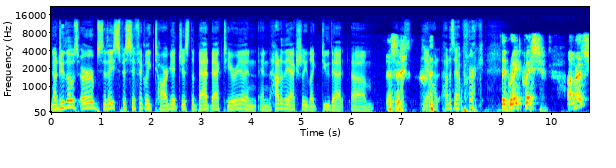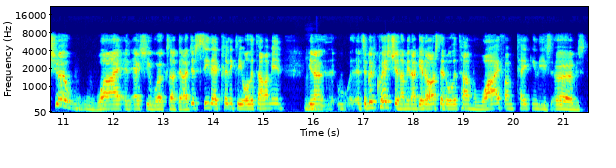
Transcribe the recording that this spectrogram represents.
Now, do those herbs do they specifically target just the bad bacteria, and and how do they actually like do that? Um, yeah, how, how does that work? It's a great question. I'm not sure why it actually works like that. I just see that clinically all the time. I mean, mm-hmm. you know, it's a good question. I mean, I get asked that all the time. Why, if I'm taking these herbs,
